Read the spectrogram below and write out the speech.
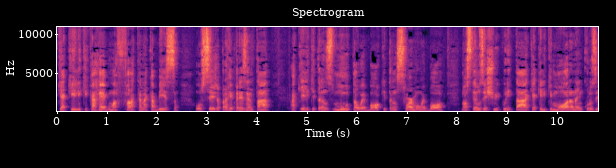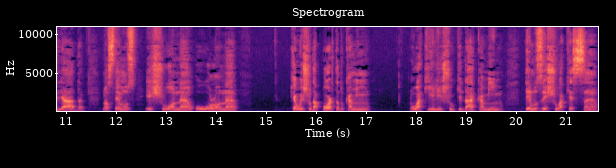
que é aquele que carrega uma faca na cabeça, ou seja, para representar aquele que transmuta o ebó, que transforma o ebó. Nós temos Exu Icuritá, que é aquele que mora na encruzilhada. Nós temos Exu Onã, ou Olonã, que é o Exu da porta do caminho, ou aquele Exu que dá caminho. Temos Exu Aqueçã,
